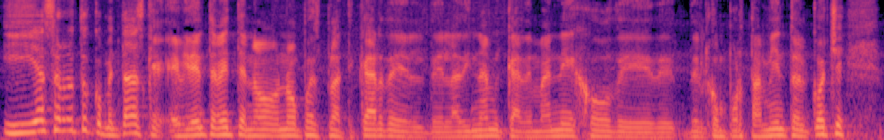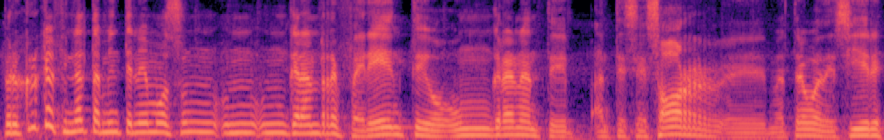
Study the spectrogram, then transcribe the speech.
Y hace rato comentabas que evidentemente no, no puedes platicar de, la dinámica de manejo, del comportamiento del coche, pero creo que al final también tenemos un, gran referente o un gran ante, antecesor, eh, me atrevo a decir.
